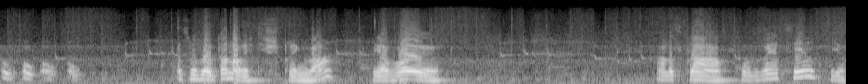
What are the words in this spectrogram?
Oh, oh, oh, oh. Jetzt müssen wir doch noch richtig springen, wa? Jawohl. Alles klar. Wo sind wir jetzt hier? Hier.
